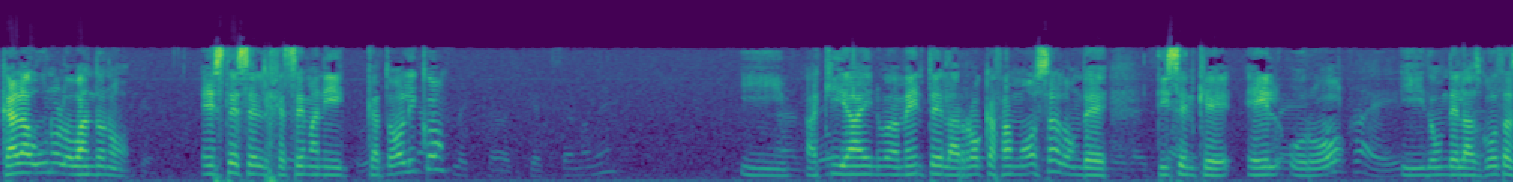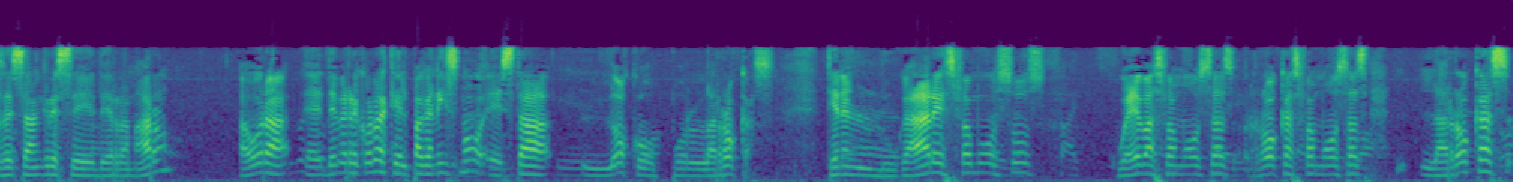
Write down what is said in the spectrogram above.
Cada uno lo abandonó. Este es el Getsemaní católico. Y aquí hay nuevamente la roca famosa donde dicen que él oró y donde las gotas de sangre se derramaron. Ahora, eh, debe recordar que el paganismo está loco por las rocas. Tienen lugares famosos, cuevas famosas, rocas famosas. Las rocas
